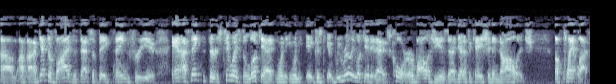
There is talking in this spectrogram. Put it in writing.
Um, I, I get the vibe that that's a big thing for you, and I think that there's two ways to look at when when because we really look at it at its core, herbology is the identification and knowledge of plant life.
